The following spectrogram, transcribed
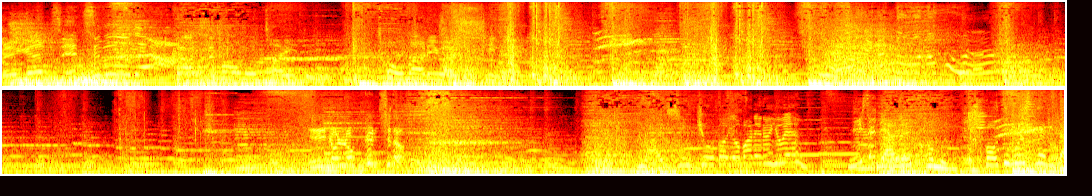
れが絶望だ。渇望の態度。止まりはしない。이걸로 끝이다. 内心境と呼ばれるゆえん見せてやる 검은 어둠을 살리다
